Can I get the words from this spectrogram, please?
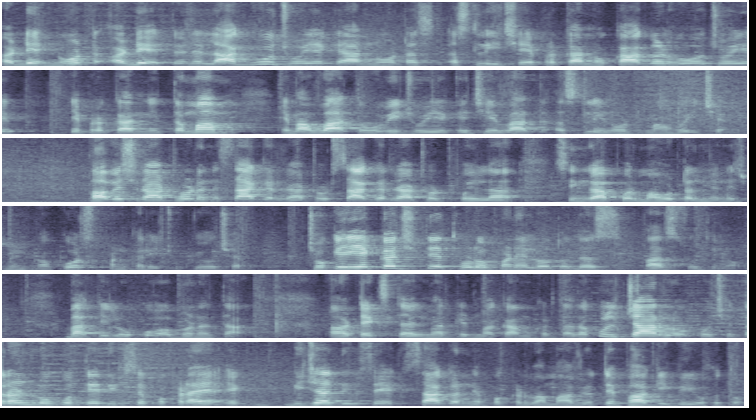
અડે, નોટ અડે, તો એને લાગવું જોઈએ કે આ નોટ અસ- અસલી છે, એ પ્રકારનો કાગળ હોવો જોઈએ, એ પ્રકારની તમામ એમાં વાત હોવી જોઈએ કે જે વાત અસલી નોટમાં હોય છે. ભાવેશ રાઠોડ અને સાગર રાઠોડ સાગર રાઠોડ પહેલાં સિંગાપોરમાં હોટલ મેનેજમેન્ટનો કોર્સ પણ કરી ચૂક્યો છે. જોકે એક જ તે થોડો ભણેલો હતો દસ પાસ સુધીનો. બાકી લોકો અભણ હતા. ટેક્સટાઇલ માર્કેટમાં કામ કરતા હતા. કુલ ચાર લોકો છે. ત્રણ લોકો તે દિવસે પકડાયા, એક બીજા દિવસે એક સાગરને પકડવામાં આવ્યો. તે ભાગી ગયો હતો.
